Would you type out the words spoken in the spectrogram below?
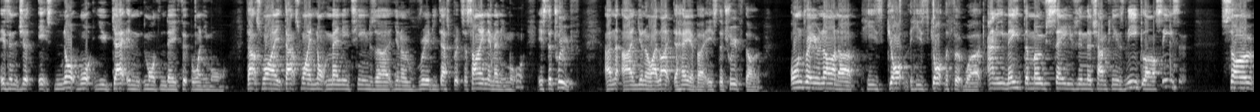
isn't just it's not what you get in modern day football anymore. That's why that's why not many teams are you know really desperate to sign him anymore. It's the truth. And I, you know, I like De Gea, but it's the truth though. Andre Onana, he's got he's got the footwork, and he made the most saves in the Champions League last season. So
